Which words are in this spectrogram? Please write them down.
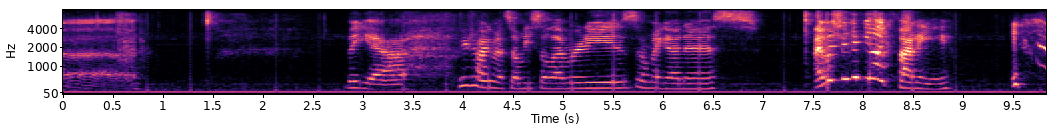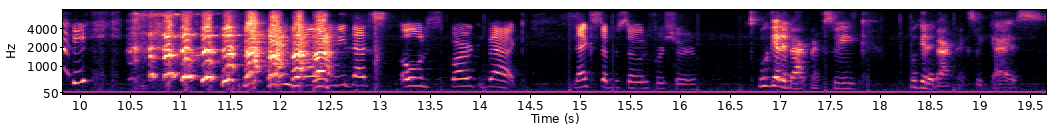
Uh. But yeah, we're talking about so many celebrities. Oh my goodness. I wish we could be like funny. I know we need that old spark back. Next episode for sure. We'll get it back next week. We'll get it back next week, guys.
